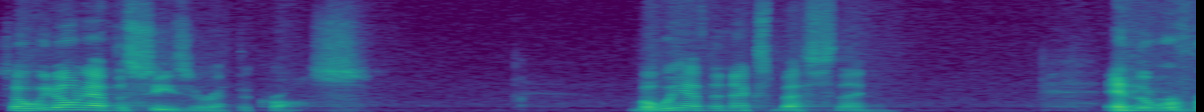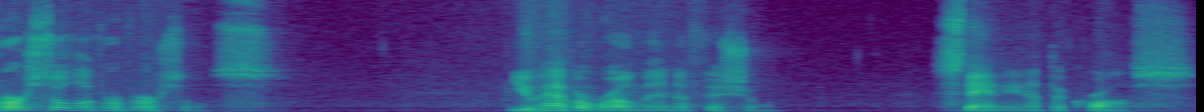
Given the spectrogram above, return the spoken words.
So we don't have the Caesar at the cross, but we have the next best thing. In the reversal of reversals, you have a Roman official standing at the cross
